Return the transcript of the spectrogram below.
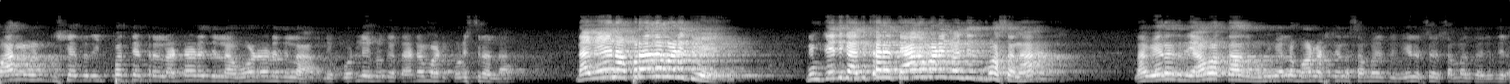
ಪಾರ್ಲಿಮೆಂಟ್ ಕ್ಷೇತ್ರದ ಇಪ್ಪತ್ತೆಂಟರಲ್ಲಿ ಅಡ್ಡಾಡೋದಿಲ್ಲ, ಓಡಾಡೋದಿಲ್ಲ, ನೀವು ಕೊಡಲೇಬೇಕಂತ ಅಡ್ಡ ಮಾಡಿ ಕೊಡಿಸ್ತಿರಲ್ಲ. ನಾವೇನು ಅಪರಾಧ ಮಾಡಿದ್ವಿ? ನಿಮ್ಮ ಜೊತೆಗೆ ಅಧಿಕಾರ ತ್ಯಾಗ ಮಾಡಿ ಬಂದಿದ್ದು ಮೋಸನ? ನಾವೇನಾದರೂ ಯಾವತ್ತಾದರೂ ನೀವೆಲ್ಲ ಭಾಳಷ್ಟು ಜನ ವೀರಶೈವ ಸಂಬಂಧ ಇದ್ದೀರ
